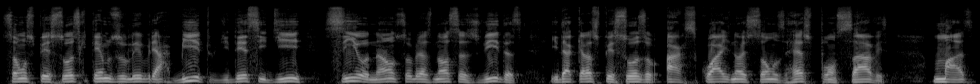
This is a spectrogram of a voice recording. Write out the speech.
somos pessoas que temos o livre arbítrio de decidir sim ou não sobre as nossas vidas e daquelas pessoas às quais nós somos responsáveis. Mas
